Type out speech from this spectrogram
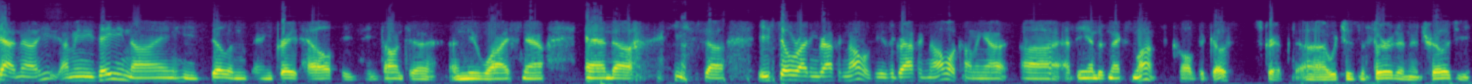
yeah, no, he. I mean, he's 89. He's still in, in great health. He's he's on to a new wife now, and uh, he's uh, he's still writing graphic novels. He has a graphic novel coming out uh, at the end of next month called The Ghost Script, uh, which is the third in a trilogy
